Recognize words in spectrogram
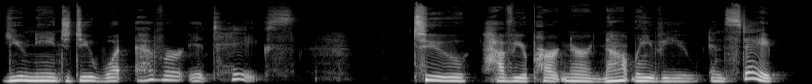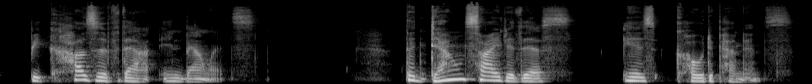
you need to do whatever it takes to have your partner not leave you and stay because of that imbalance. The downside of this is codependence.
